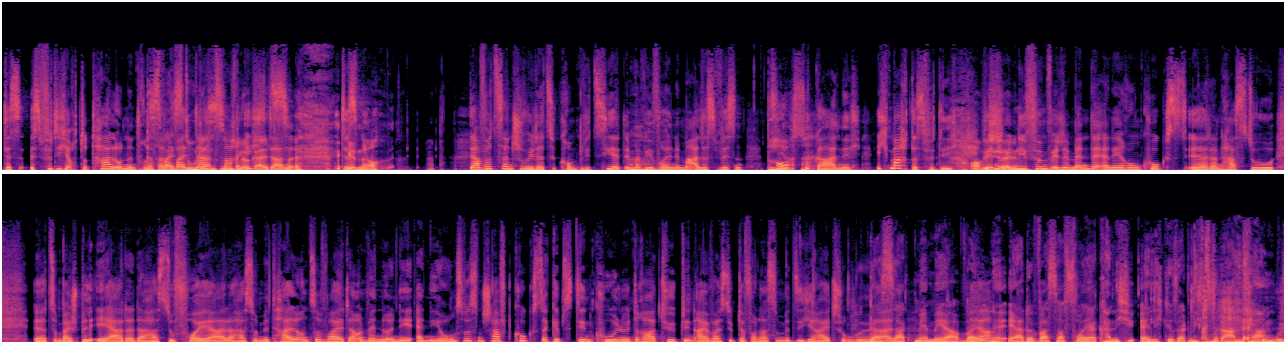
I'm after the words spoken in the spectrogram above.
das ist für dich auch total uninteressant. Das weißt weil du das Glück. Ich dann. Das genau da wird es dann schon wieder zu kompliziert. Immer, Aha. wir wollen immer alles wissen. Brauchst ja. du gar nicht. Ich mache das für dich. Oh, Wenn schön. du in die fünf Elemente Ernährung guckst, äh, dann hast du äh, zum Beispiel Erde, da hast du Feuer, da hast du Metall und so weiter. Und wenn du in die Ernährungswissenschaft guckst, da gibt es den Kohlenhydrattyp, den Eiweißtyp, davon hast du mit Sicherheit schon gehört. Das sagt mir mehr, weil ja. ne, Erde, Wasser, Feuer kann ich ehrlich gesagt nichts mit anfangen.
